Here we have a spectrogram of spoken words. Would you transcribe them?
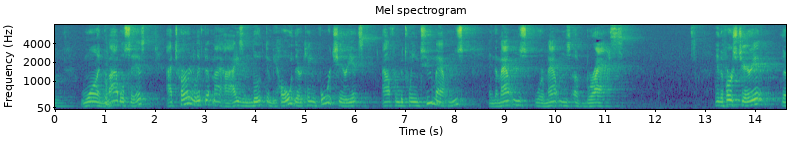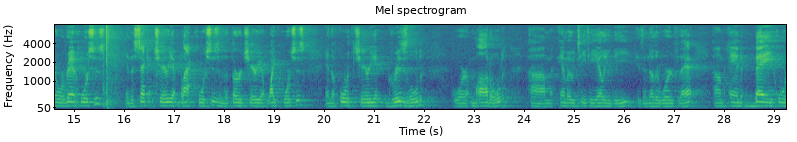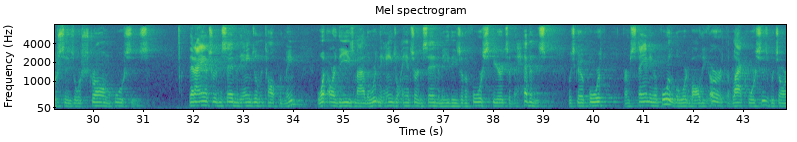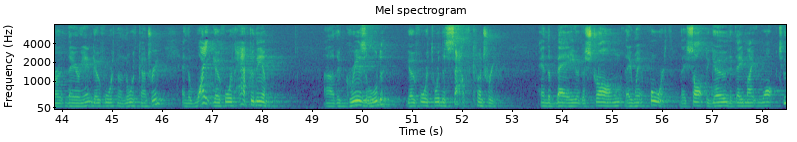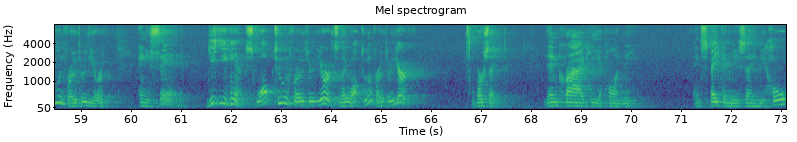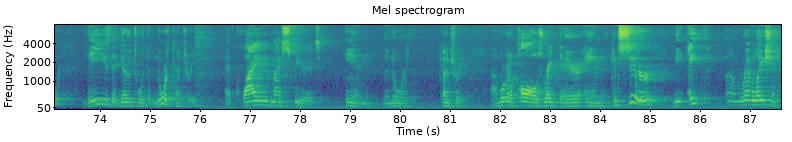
1. The Bible says, I turned and lifted up my eyes and looked, and behold, there came four chariots out from between two mountains, and the mountains were mountains of brass. In the first chariot, there were red horses. In the second chariot, black horses. In the third chariot, white horses and the fourth chariot, grizzled or mottled, um, M O T T L E D is another word for that, um, and bay horses or strong horses. Then I answered and said to the angel that talked with me, What are these, my Lord? And the angel answered and said to me, These are the four spirits of the heavens, which go forth from standing before the Lord of all the earth. The black horses, which are therein, go forth in the north country, and the white go forth after them. Uh, the grizzled go forth toward the south country, and the bay or the strong, they went forth. They sought to go that they might walk to and fro through the earth. And he said, Get ye hence, walk to and fro through the earth. So they walked to and fro through the earth. Verse 8 Then cried he upon me, and spake unto me, saying, Behold, these that go toward the north country have quieted my spirit in the North Country. Um, we're going to pause right there and consider the eighth um, revelation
